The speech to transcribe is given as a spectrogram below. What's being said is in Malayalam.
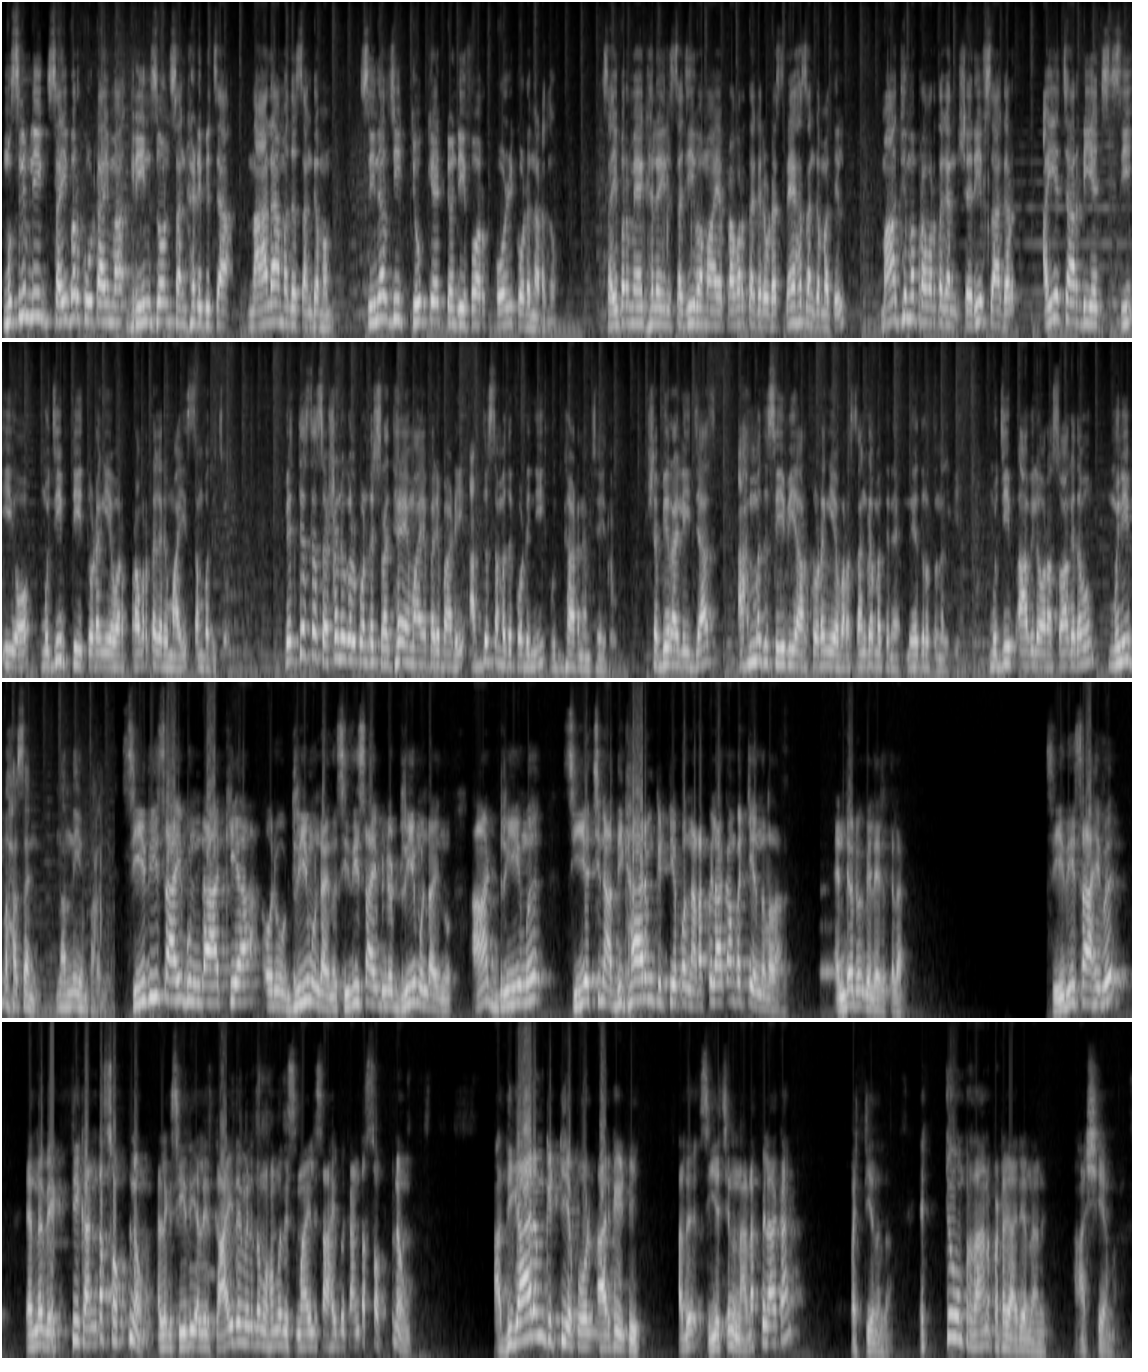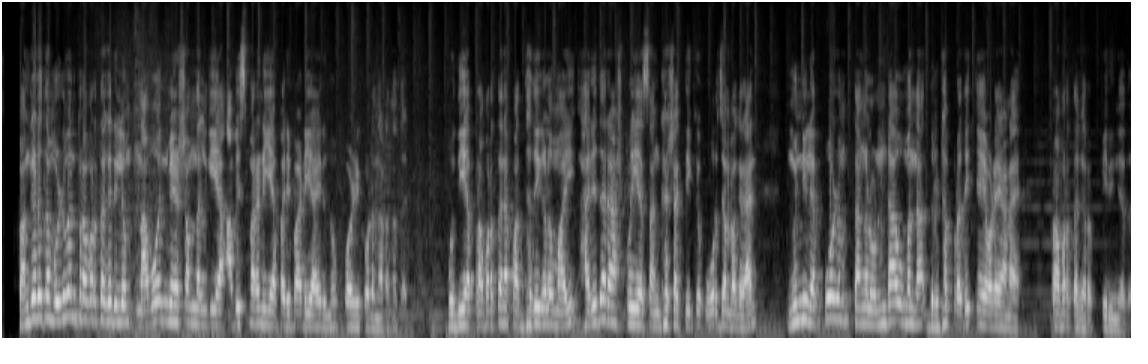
മുസ്ലിം ലീഗ് സൈബർ കൂട്ടായ്മ ഗ്രീൻ സോൺ സംഘടിപ്പിച്ച നാലാമത് സംഗമം synergy two K twenty four Kozhikode നടന്നു. സൈബർ മേഖലയിൽ സജീവമായ പ്രവർത്തകരുടെ സ്നേഹസംഗമത്തിൽ മാധ്യമപ്രവർത്തകൻ Sherif Sagar I H R D H CEO Mujeeb T തുടങ്ങിയവർ പ്രവർത്തകരുമായി സംവദിച്ചു. വ്യത്യസ്ത സെഷനുകൾ കൊണ്ട് ശ്രദ്ധേയമായ പരിപാടി അബ്ദുസമദ് കൊടിഞ്ഞി ഉദ്ഘാടനം ചെയ്തു. Shabeer Ali Jaz Ahammed C V R തുടങ്ങിയവർ സംഗമത്തിന് നേതൃത്വം നൽകി. മുജീബ് ആവിലോറ സ്വാഗതവും മുനീബ് ഹസൻ നന്ദിയും പറഞ്ഞു. സീതി സാഹിബ് ഉണ്ടാക്കിയ ഒരു ഡ്രീം ഉണ്ടായിരുന്നു. സീതി സാഹിബിന്റെ ഡ്രീം ഉണ്ടായിരുന്നു. ആ ഡ്രീം സി എച്ചിന് അധികാരം കിട്ടിയപ്പോൾ നടപ്പിലാക്കാൻ പറ്റി എന്നുള്ളതാണ് എന്റെ ഒരു വിലയിരുത്തലാണ്. സീതി സാഹിബ് എന്ന വ്യക്തി കണ്ട സ്വപ്നം അല്ലെങ്കിൽ സീതി അല്ലെങ്കിൽ കായികമെടുത്ത മുഹമ്മദ് ഇസ്മായിൽ സാഹിബ് കണ്ട സ്വപ്നം അധികാരം കിട്ടിയപ്പോൾ ആർക്ക് കിട്ടി? അത് സി എച്ചിന് നടപ്പിലാക്കാൻ പറ്റിയെന്നുള്ളതാണ് ഏറ്റവും പ്രധാനപ്പെട്ട കാര്യം എന്താണ്? ആശയമാണ്. പങ്കെടുത്ത മുഴുവൻ പ്രവർത്തകരിലും നവോന്മേഷം നൽകിയ അവിസ്മരണീയ പരിപാടിയായിരുന്നു കോഴിക്കോട് നടന്നത്. പുതിയ പ്രവർത്തന പദ്ധതികളുമായി ഹരിത രാഷ്ട്രീയ സംഘശക്തിക്ക് ഊർജം പകരാൻ മുന്നിൽ എപ്പോഴും തങ്ങൾ ഉണ്ടാവുമെന്ന ദൃഢപ്രതിജ്ഞയോടെയാണ് പ്രവർത്തകർ പിരിഞ്ഞത്.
